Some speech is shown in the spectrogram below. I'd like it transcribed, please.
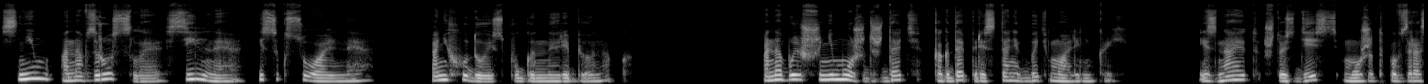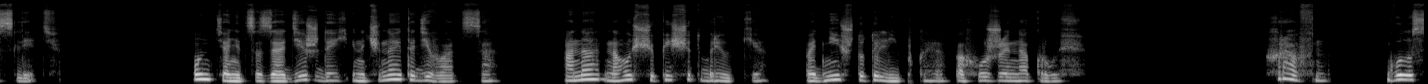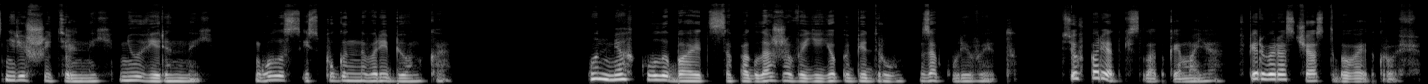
С ним она взрослая, сильная и сексуальная, а не худой испуганный ребенок. Она больше не может ждать, когда перестанет быть маленькой, и знает, что здесь может повзрослеть. Он тянется за одеждой и начинает одеваться. Она на ощупь ищет брюки. Под ней что-то липкое, похожее на кровь. Храфн. Голос нерешительный, неуверенный. Голос испуганного ребенка. Он мягко улыбается, поглаживая ее по бедру, закуривает. «Все в порядке, сладкая моя. В первый раз часто бывает кровь».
